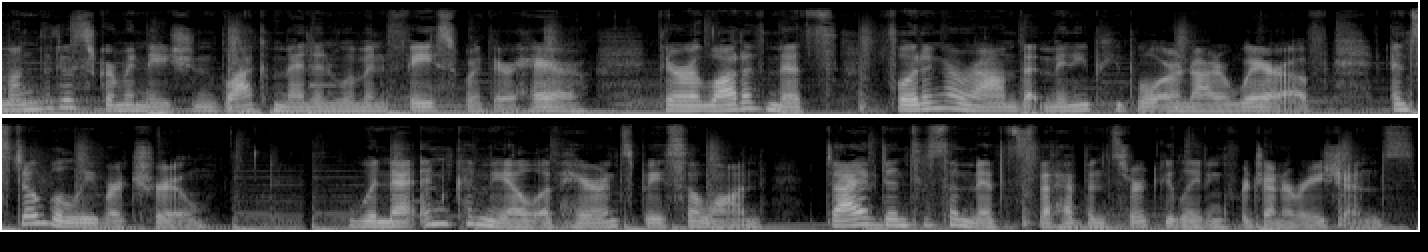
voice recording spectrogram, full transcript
Among the discrimination black men and women face with their hair, there are a lot of myths floating around that many people are not aware of and still believe are true. Winnette and Camille of Hair and Space Salon dived into some myths that have been circulating for generations.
